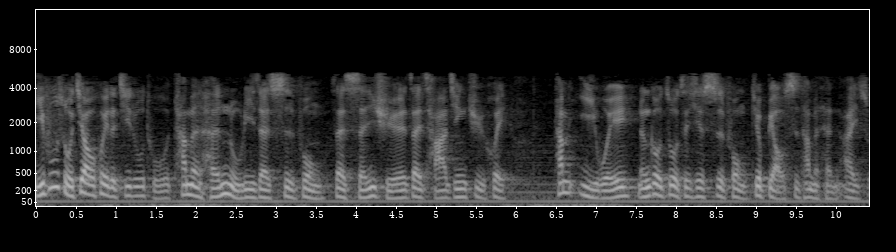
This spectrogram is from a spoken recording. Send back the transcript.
以弗所教会的基督徒，他们很努力在侍奉，在神学，在查经聚会。他们以为能够做这些侍奉，就表示他们很爱主。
